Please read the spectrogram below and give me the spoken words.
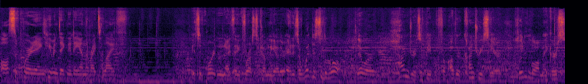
all supporting human dignity and the right to life. It's important, I think, for us to come together, and it's a witness to the world. There were hundreds of people from other countries here, including lawmakers,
